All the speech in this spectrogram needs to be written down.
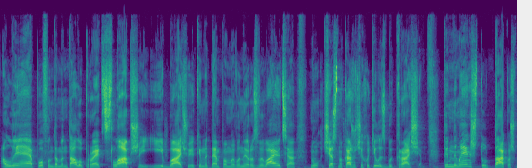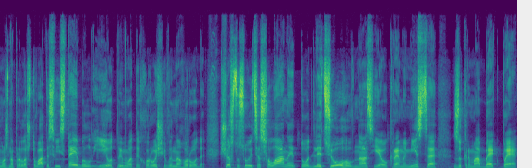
але по фундаменталу проект слабший і бачу, якими темпами вони розвиваються. Ну, чесно кажучи, хотілося б краще. Тим не менш, тут також можна прилаштувати свій стейбл і отримувати хороші винагороди. Що стосується Solana, то для цього в нас є окреме місце, зокрема, Backpack.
